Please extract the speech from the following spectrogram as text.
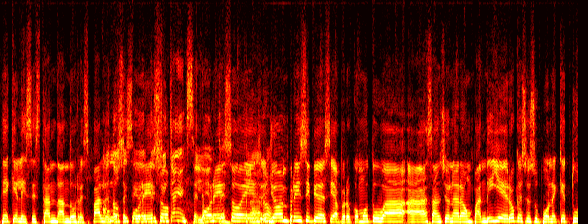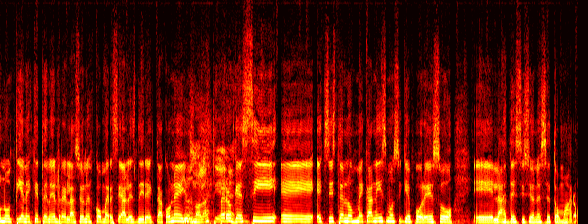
de que les están dando respaldo. Ah, no, Entonces, si por eso, identifican, excelente. por eso es, Claro. yo en principio decía, pero ¿cómo tú vas a sancionar a un pandillero que se supone que tú no tienes que tener relaciones comerciales directas con ellos? No las. Pero que sí eh, existen los mecanismos y que por eso eh, las decisiones se tomaron.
